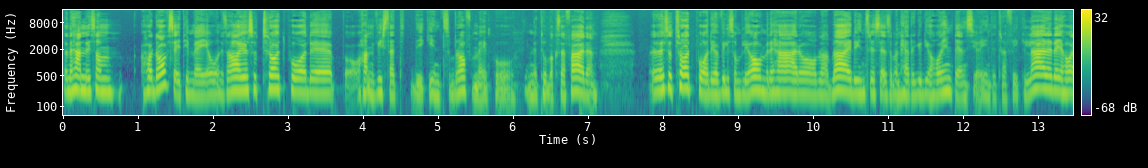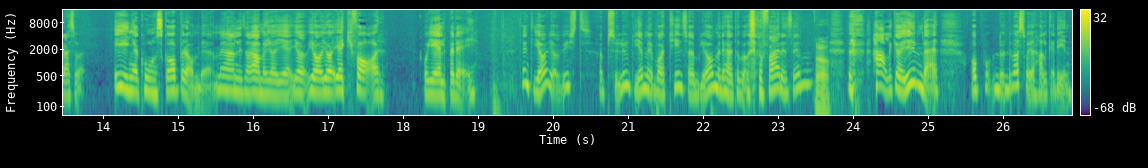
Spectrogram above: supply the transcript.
Så när han liksom hörde av sig till mig och hon sa ah, jag är så trött på det. Och han visste att det gick inte så bra för mig på, med tobaksaffären. Jag är så trött på det, jag vill liksom bli av med det här och bla bla. Är du intresserad? Men herregud, jag har inte ens, jag är inte trafiklärare. Jag har alltså inga kunskaper om det. Men han liksom, ja men jag, jag, jag, jag är kvar och hjälper dig. Tänkte jag, ja visst, absolut, ge mig bara tid så jag blir av med det här tobaksaffären. Sen ja. halkade jag in där. Och på, det var så jag halkade in.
